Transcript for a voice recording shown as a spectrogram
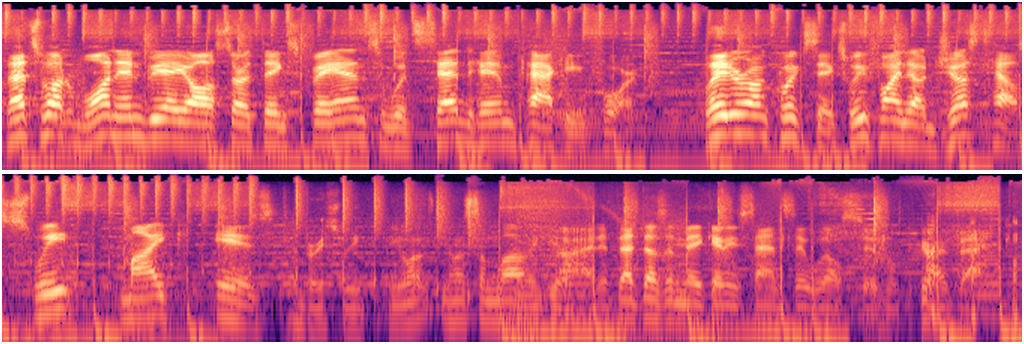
That's what one NBA All Star thinks fans would send him packing for. Later on Quick Six, we find out just how sweet Mike is. I'm very sweet. You want, you want some love? All right, if that doesn't make any sense, it will soon. We'll be right back.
